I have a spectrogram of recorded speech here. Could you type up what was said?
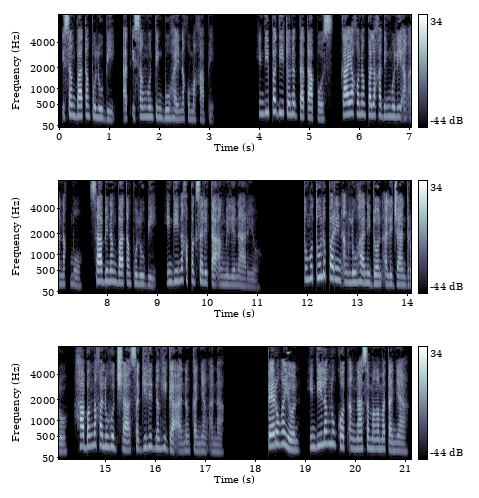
isang batang pulubi, at isang munting buhay na kumakapit. Hindi pa dito nagtatapos, kaya ko nang palakading muli ang anak mo, sabi ng batang pulubi, hindi nakapagsalita ang milyonaryo. Tumutulo pa rin ang luha ni Don Alejandro habang nakaluhod siya sa gilid ng higaan ng kanyang anak. Pero ngayon, hindi lang lungkot ang nasa mga mata niya,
